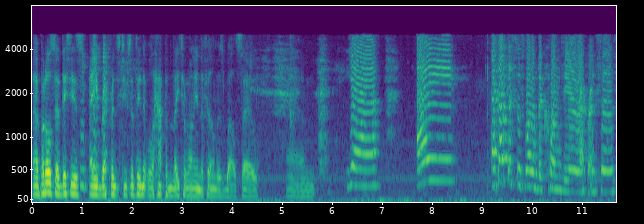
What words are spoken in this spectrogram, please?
Uh, but also, this is a reference to something that will happen later on in the film as well. So, um, yeah, I I thought this was one of the clumsier references.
